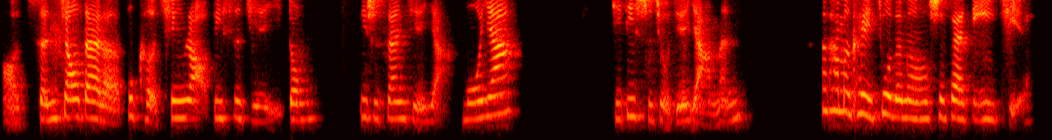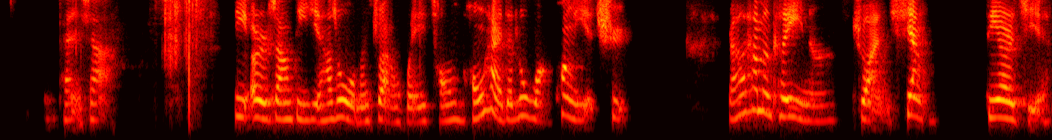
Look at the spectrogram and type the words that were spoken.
哦，神交代了不可侵扰。第四节以东，第十三节亚摩押，及第十九节亚门。那他们可以做的呢，是在第一节，看一下第二章第一节，他说：“我们转回从红海的路往旷野去。”然后他们可以呢转向第二节，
